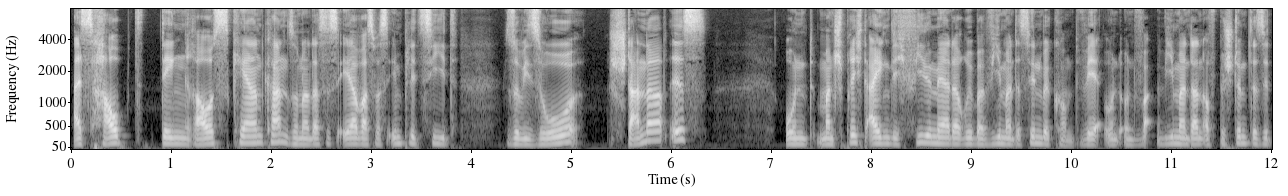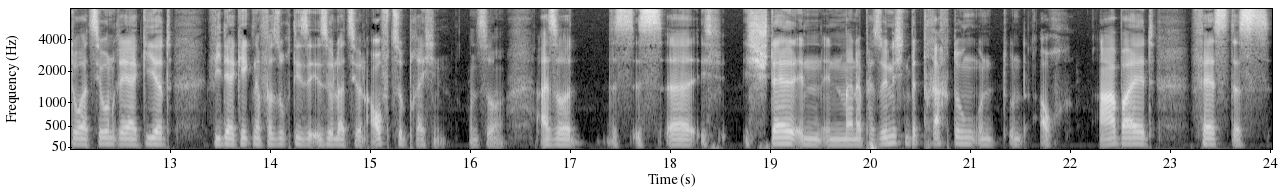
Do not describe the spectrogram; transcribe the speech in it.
als Hauptding rauskehren kann, sondern das ist eher was, was implizit sowieso Standard ist. Und man spricht eigentlich viel mehr darüber, wie man das hinbekommt wer, und, und wie man dann auf bestimmte Situationen reagiert, wie der Gegner versucht, diese Isolation aufzubrechen und so. Also das ist, äh, ich, ich stelle in, in meiner persönlichen Betrachtung und, und auch Arbeit fest, dass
